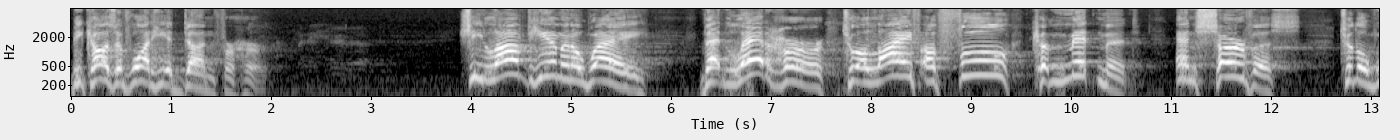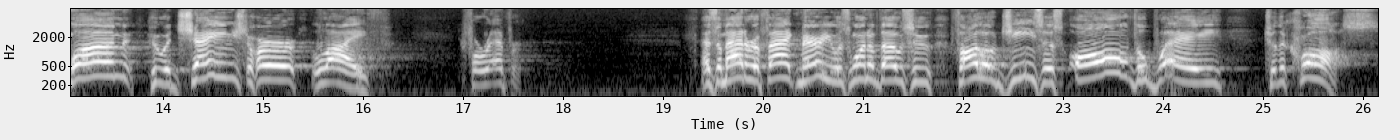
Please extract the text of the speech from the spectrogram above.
because of what he had done for her. She loved him in a way that led her to a life of full commitment and service to the one who had changed her life forever. As a matter of fact, Mary was one of those who followed Jesus all the way to the cross.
